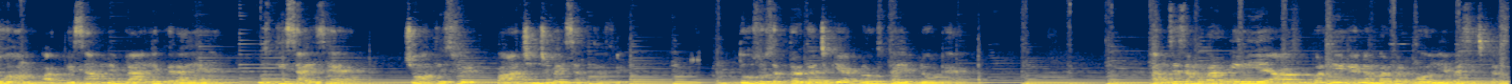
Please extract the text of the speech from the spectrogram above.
जो हम आपके सामने प्लान लेकर आए हैं, उसकी साइज़ है चौंतीस फीट पाँच इंच बाई सत्तर फीट 270 गज के अप्रोक्स का ये प्लॉट है। हमसे संपर्क के लिए आप ऊपर दिए गए नंबर पर कॉल या मैसेज कर सकते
